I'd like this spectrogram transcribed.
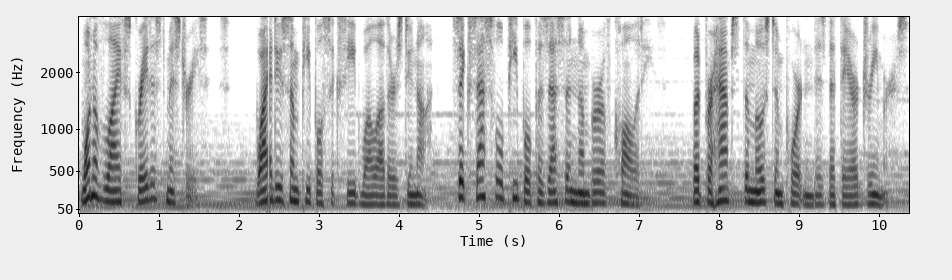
One of life's greatest mysteries is why do some people succeed while others do not? Successful people possess a number of qualities, but perhaps the most important is that they are dreamers.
